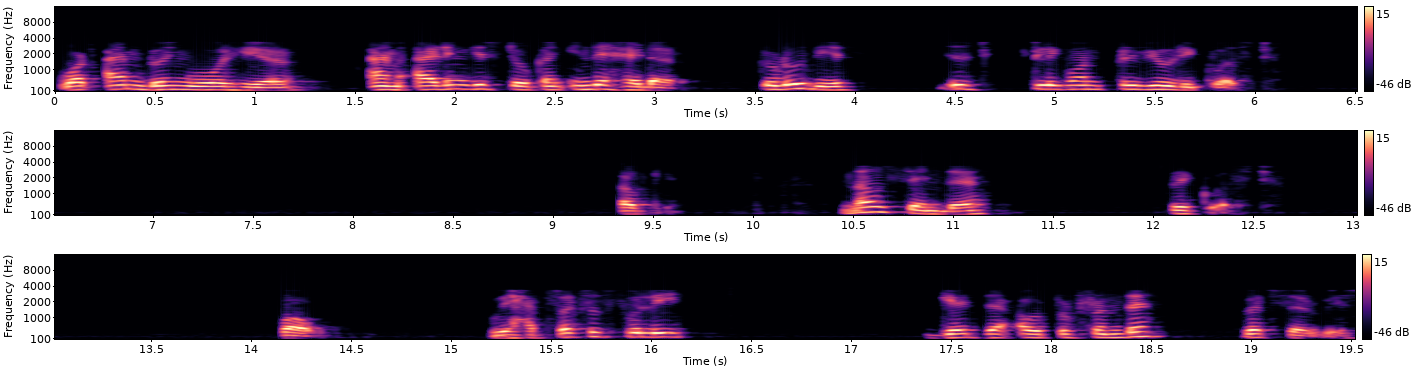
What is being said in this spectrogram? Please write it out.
what I'm doing over here, I'm adding this token in the header. To do this, just click on preview request. Okay. Now send the request. Wow. We have successfully get the output from the web service.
